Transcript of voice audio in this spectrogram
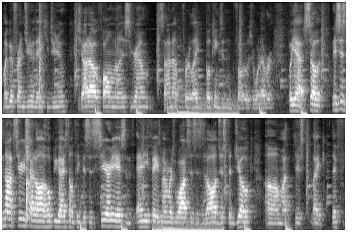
my good friend Junu. Thank you, Junu. Shout out, follow him on Instagram, sign up for like bookings and photos or whatever. But yeah, so this is not serious at all. I hope you guys don't think this is serious, and if any FaZe members watch this, this is all just a joke. Um, I just like if,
